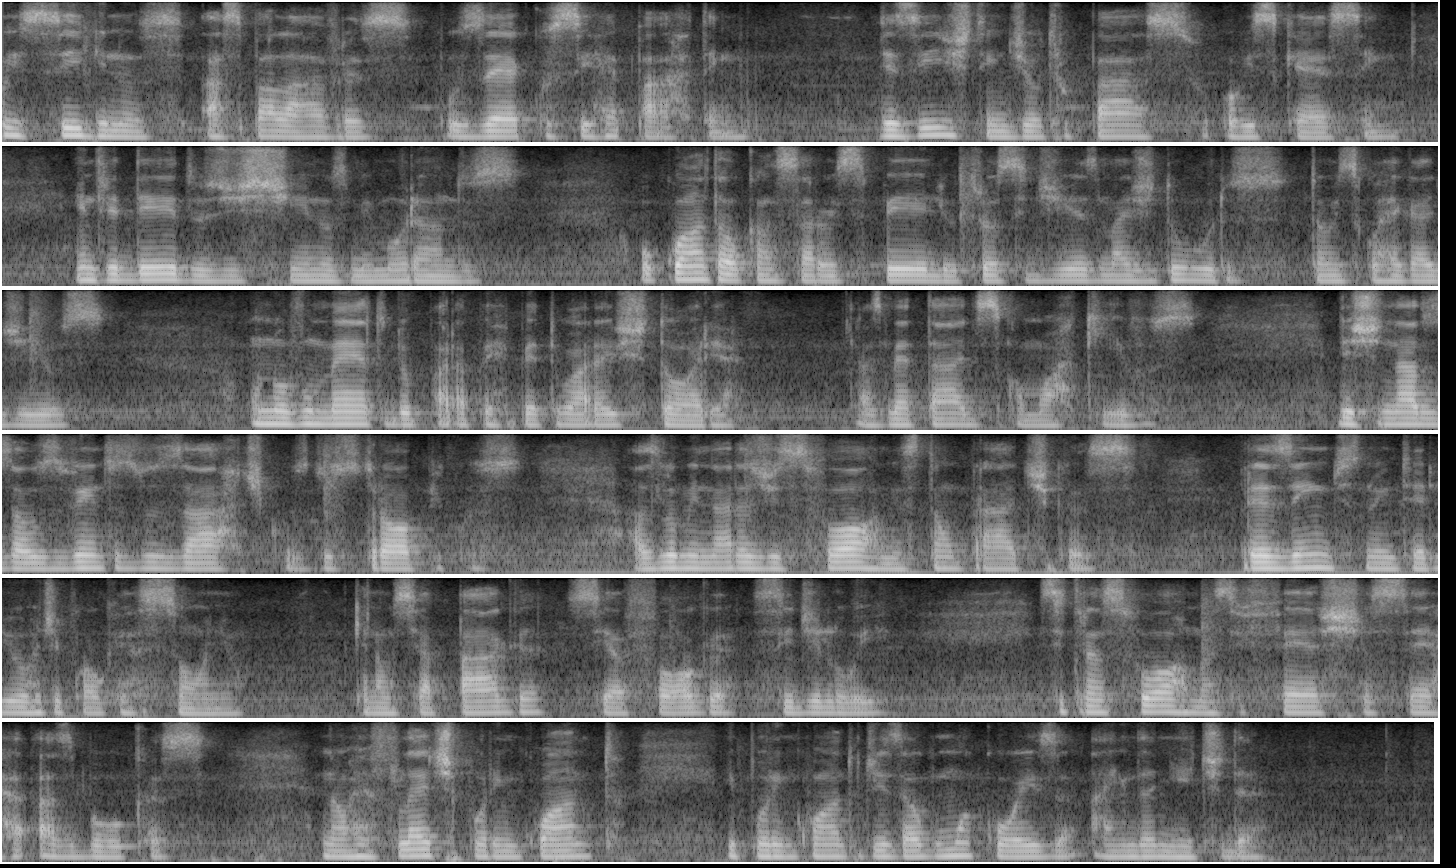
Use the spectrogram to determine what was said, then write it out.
Os signos, as palavras, os ecos se repartem. Desistem de outro passo ou esquecem, entre dedos destinos memorandos. O quanto alcançar o espelho trouxe dias mais duros, tão escorregadios. Um novo método para perpetuar a história, as metades como arquivos, destinados aos ventos dos árticos, dos trópicos, as luminárias disformes tão práticas, presentes no interior de qualquer sonho, que não se apaga, se afoga, se dilui, se transforma, se fecha, cerra as bocas, não reflete por enquanto e por enquanto diz alguma coisa ainda nítida.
